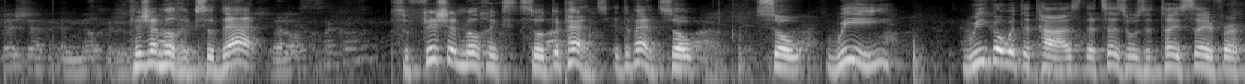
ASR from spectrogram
fish and, and milk. Fish and milchik. So that What else is that called? So fish and milchik. So it depends. It depends. So so we we go with the Taz that says it was a Tais Sefer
